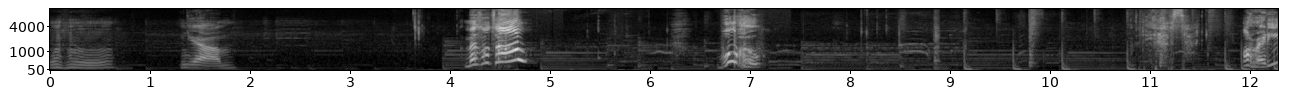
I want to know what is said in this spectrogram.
Mm-hmm. Yeah. Mistletoe? Woohoo! They have sex. Already?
